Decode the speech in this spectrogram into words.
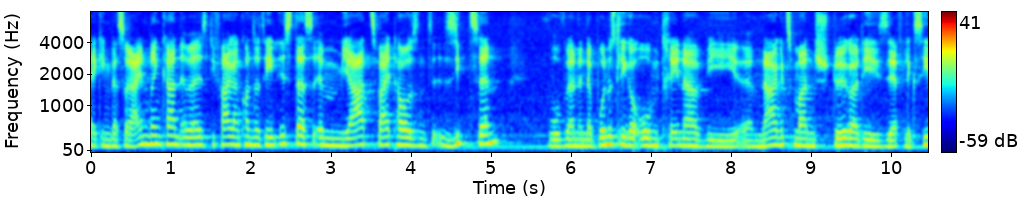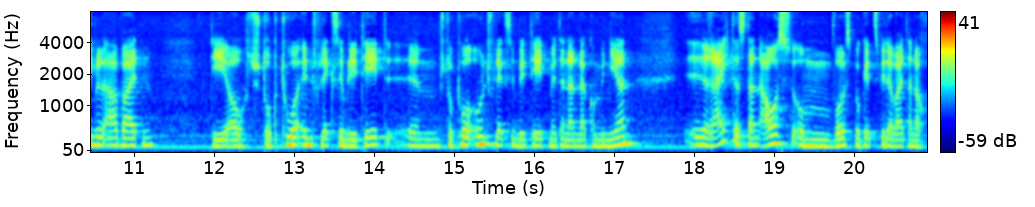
Hacking das reinbringen kann. Aber ist die Frage an Konstantin, ist das im Jahr 2017, wo wir in der Bundesliga oben Trainer wie ähm, Nagelsmann, Stöger, die sehr flexibel arbeiten, die auch Struktur in Flexibilität, ähm, Struktur und Flexibilität miteinander kombinieren. Äh, reicht es dann aus, um Wolfsburg jetzt wieder weiter nach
